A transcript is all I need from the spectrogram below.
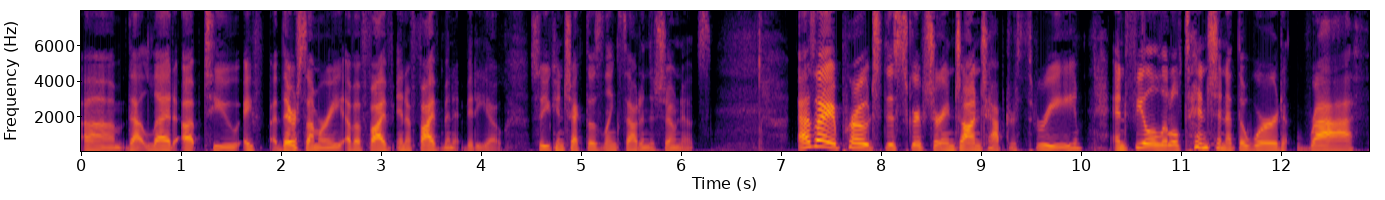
um, that led up to a, their summary of a five in a five minute video. So you can check those links out in the show notes. As I approach this scripture in John chapter 3 and feel a little tension at the word wrath,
